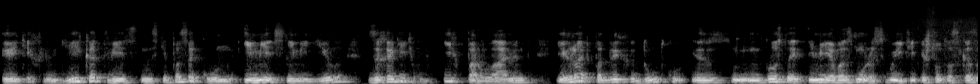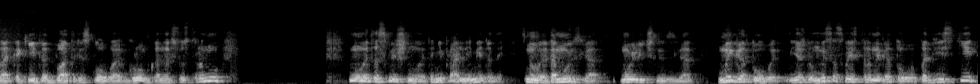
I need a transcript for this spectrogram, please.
этих людей к ответственности по закону, иметь с ними дело, заходить в их парламент, играть под их дудку, просто имея возможность выйти и что-то сказать, какие-то два-три слова громко на всю страну, ну, это смешно, это неправильные методы. Ну, это мой взгляд, мой личный взгляд. Мы готовы, я жду, мы со своей стороны готовы подвести,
